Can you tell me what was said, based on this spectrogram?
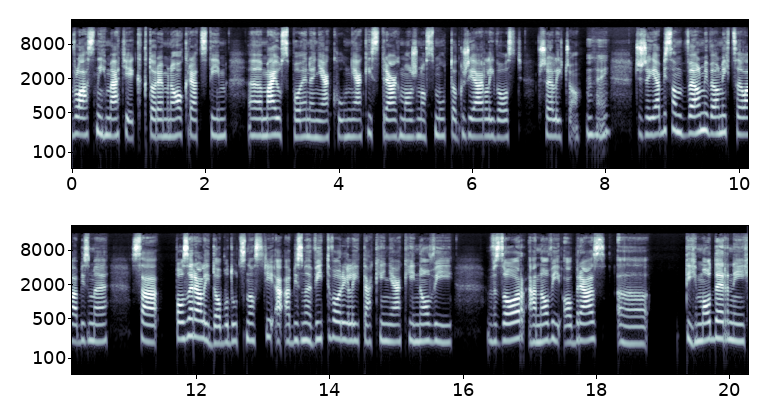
vlastných matiek, ktoré mnohokrát s tým e, majú spojené nejakú, nejaký strach, možno smutok, žiarlivosť, všeličo. Mm-hmm. Hej? Čiže ja by som veľmi, veľmi chcela, aby sme sa pozerali do budúcnosti a aby sme vytvorili taký nejaký nový vzor a nový obraz uh, tých moderných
